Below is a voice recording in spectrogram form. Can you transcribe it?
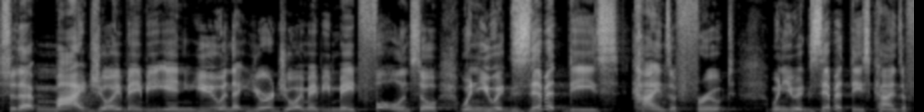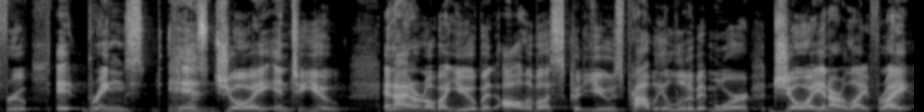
so that my joy may be in you and that your joy may be made full. And so when you exhibit these kinds of fruit, when you exhibit these kinds of fruit, it brings his joy into you. And I don't know about you, but all of us could use probably a little bit more joy in our life, right?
